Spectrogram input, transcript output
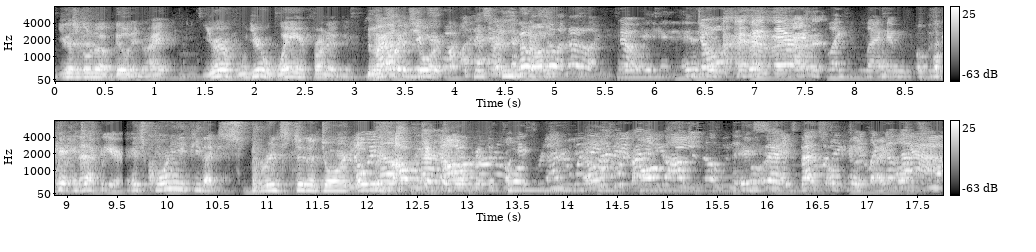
You guys are going to a building, right? You're you're way in front of him. You You're like- at the door. What the His heck? feet No, up. chill out, no, no, no. No, don't wait there and like let him open the Okay, door. exactly. That's weird. It's corny if he like sprints to the door and No, opens it. not. I'll get the door. no, Open the no, door it's for better you. when No. it's I'm in front of you. I'll just open the door. Exactly. It's better That's when they okay, do it like right? Oh, yeah.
